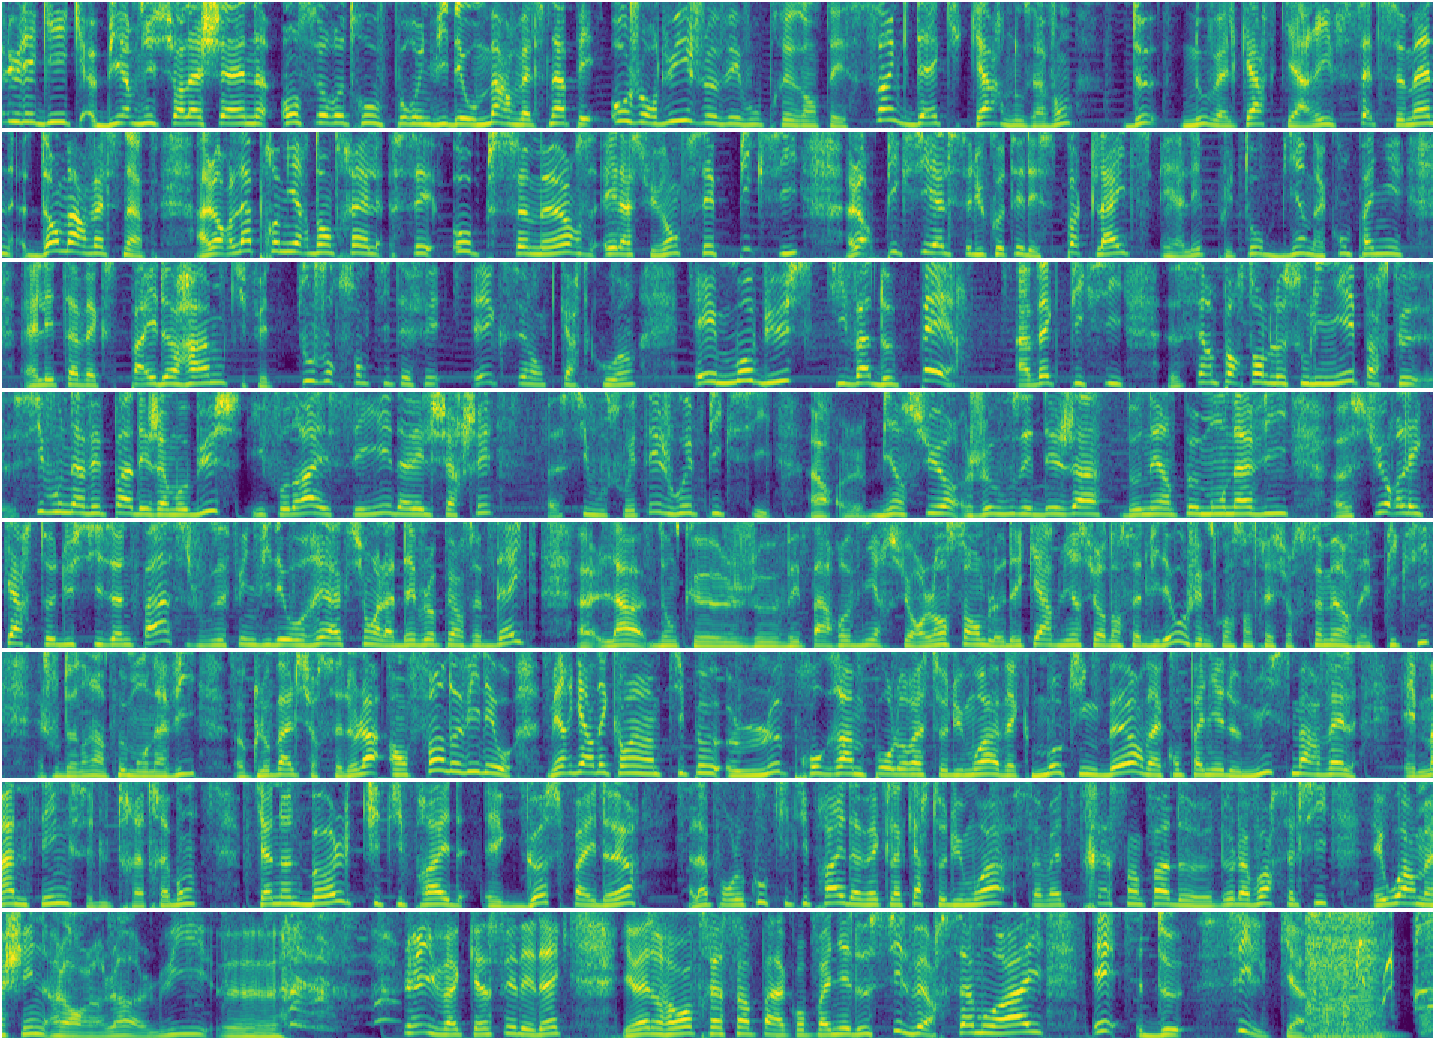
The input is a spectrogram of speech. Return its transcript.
Salut les geeks, bienvenue sur la chaîne. On se retrouve pour une vidéo Marvel Snap et aujourd'hui je vais vous présenter 5 decks car nous avons deux nouvelles cartes qui arrivent cette semaine dans Marvel Snap. Alors la première d'entre elles c'est Hope Summers et la suivante c'est Pixie. Alors Pixie elle c'est du côté des Spotlights et elle est plutôt bien accompagnée. Elle est avec Spider-Ham qui fait toujours son petit effet, excellente carte coup 1, et Mobus qui va de pair avec Pixie. C'est important de le souligner parce que si vous n'avez pas déjà Mobus, il faudra essayer d'aller le chercher si vous souhaitez jouer Pixie. Alors euh, bien sûr, je vous ai déjà donné un peu mon avis euh, sur les cartes du Season Pass. Je vous ai fait une vidéo réaction à la Developers Update. là, donc je vais pas revenir sur l'ensemble des cartes bien sûr dans cette vidéo. Je vais me concentrer sur Summers et Pixie et je vous donnerai un peu mon avis global sur ces deux-là en fin de vidéo. Mais regardez quand même un petit peu le programme pour le reste du mois avec Mockingbird accompagné de Miss Marvel et Man Thing, c'est du très très bon. Cannonball, Kitty Pride et Ghost Spider. Là, pour le coup, Kitty Pride avec la carte du mois, ça va être très sympa de, de la voir, celle-ci. Et War Machine, alors là, lui... Euh, lui, il va casser des decks. Il va être vraiment très sympa, accompagné de Silver Samurai et de Silk.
